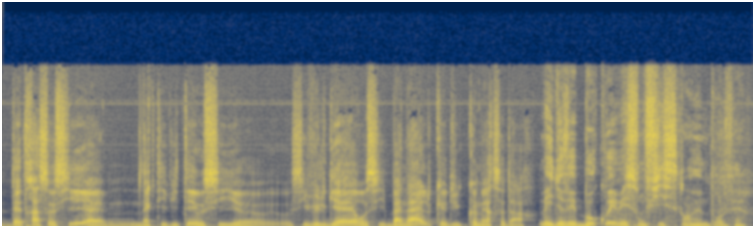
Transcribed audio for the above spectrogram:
d'être associé à une activité aussi, aussi vulgaire, aussi banale que du commerce d'art. Mais il devait beaucoup aimer son fils quand même pour le faire.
